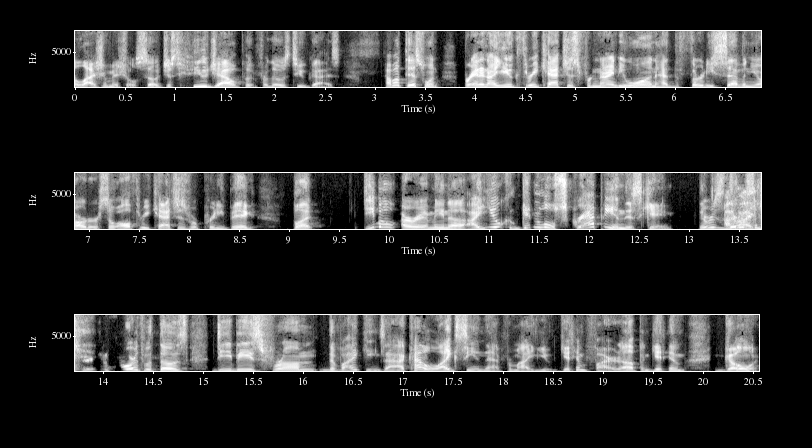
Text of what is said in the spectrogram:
Elijah Mitchell. So just huge output for those two guys. How about this one? Brandon Aiyuk, three catches for 91, had the 37 yarder. So all three catches were pretty big. But Deebo, or I mean, uh, Aiyuk getting a little scrappy in this game. There was there was like some forth with those DBs from the Vikings. I, I kind of like seeing that from Aiyuk. Get him fired up and get him going.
